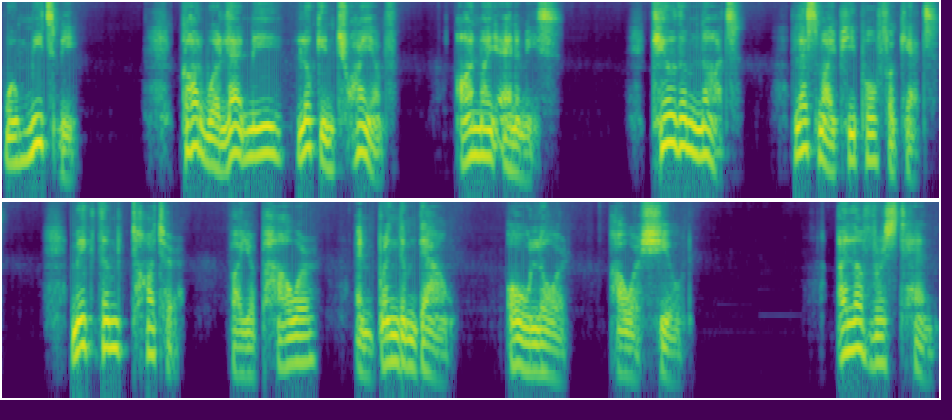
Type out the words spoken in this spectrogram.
will meet me. God will let me look in triumph on my enemies. Kill them not, lest my people forget. Make them totter by your power and bring them down, O Lord, our shield. I love verse 10.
